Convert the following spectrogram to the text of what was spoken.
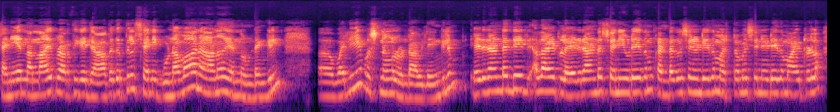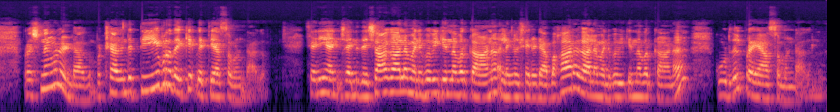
ശനിയെ നന്നായി പ്രാർത്ഥിക്കുക. ജാതകത്തിൽ ശനി ഗുണവാനാണ് എന്നുണ്ടെങ്കിൽ വലിയ പ്രശ്നങ്ങൾ ഉണ്ടാവില്ല. എങ്കിലും ഏഴരാണ്ടന്റെ അതായിട്ടുള്ള ഏഴരാണ്ട ശനിയുടേതും കണ്ടക ശനിയുടേതും അഷ്ടമ ശനിയുടേതുമായിട്ടുള്ള പ്രശ്നങ്ങൾ ഉണ്ടാകും. പക്ഷെ അതിന്റെ തീവ്രതയ്ക്ക് വ്യത്യാസമുണ്ടാകും ശനി ശനി ദശാകാലം അനുഭവിക്കുന്നവർക്കാണ് അല്ലെങ്കിൽ ശനിയുടെ അപഹാരകാലം അനുഭവിക്കുന്നവർക്കാണ് കൂടുതൽ പ്രയാസമുണ്ടാകുന്നത്.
